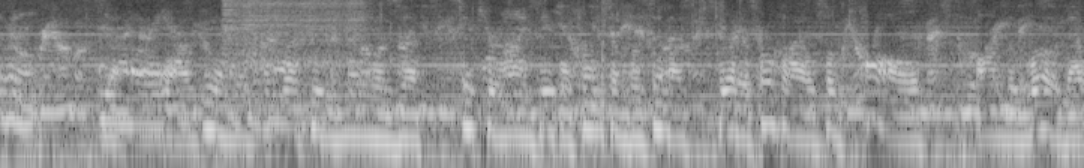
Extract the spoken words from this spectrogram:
three in that area. Yeah, yeah, what we mean was uh, six or nine people from some of those semis their profiles so tall on the road, that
